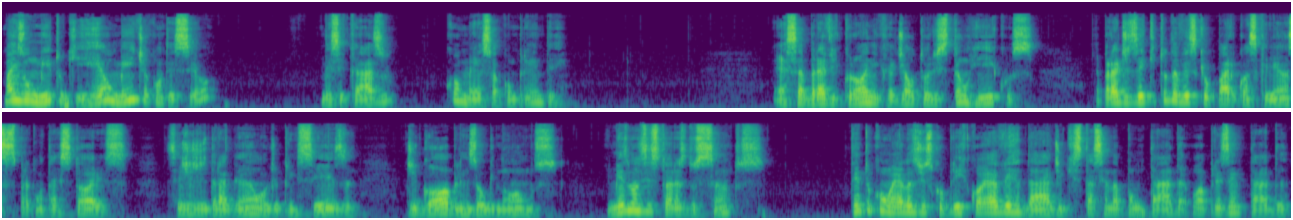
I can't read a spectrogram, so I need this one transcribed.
mas um mito que realmente aconteceu? Nesse caso, começo a compreender. Essa breve crônica de autores tão ricos é para dizer que toda vez que eu paro com as crianças para contar histórias, seja de dragão ou de princesa, de goblins ou gnomos, E mesmo as histórias dos santos, tento com elas descobrir qual é a verdade que está sendo apontada ou apresentada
